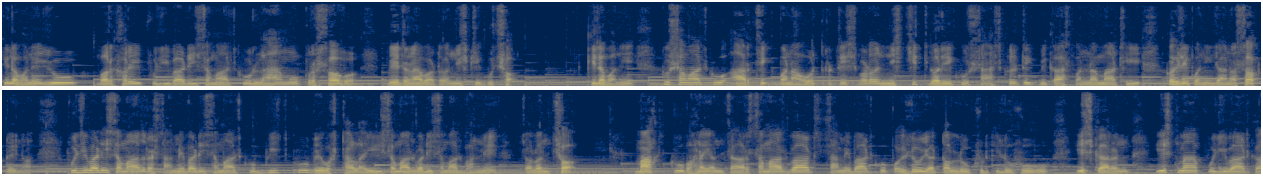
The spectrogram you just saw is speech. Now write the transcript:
किनभने यो भर्खरै पुँजीवादी समाजको लामो प्रसव वेदनाबाट निस्केको छ। किनभने त्यो समाजको आर्थिक बनावट र त्यसबाट निश्चित गरिएको सांस्कृतिक विकासभन्दा माथि कहिले पनि जान सक्दैन। पुँजीवादी समाज र साम्यवादी समाजको बिचको व्यवस्थालाई समाजवादी समाज भन्ने चलन छ। मार्क्सको भनाइअनुसार समाजवाद साम्यवादको पहिलो या तल्लो खुड्किलो हो। यसकारण यसमा पुँजीवादका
